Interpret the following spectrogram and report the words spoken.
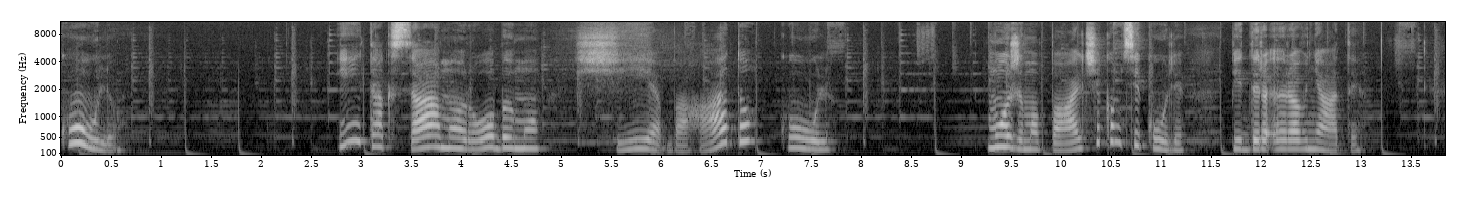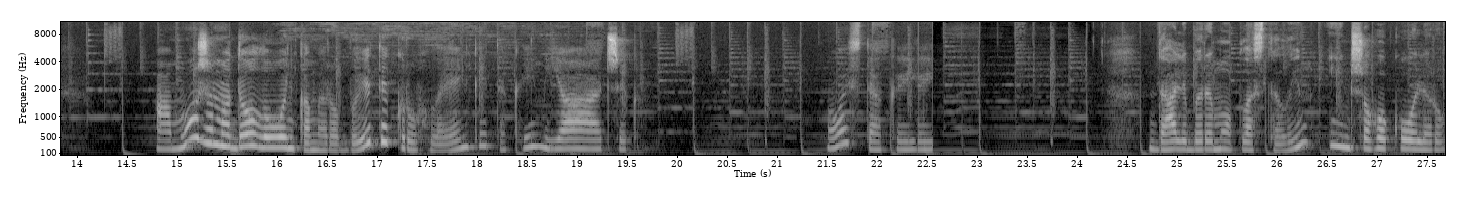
кулю. І так само робимо ще багато куль. Можемо пальчиком ці кулі підрівняти. А можемо долоньками робити кругленький такий м'ячик. Ось такий. Далі беремо пластилин іншого кольору.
